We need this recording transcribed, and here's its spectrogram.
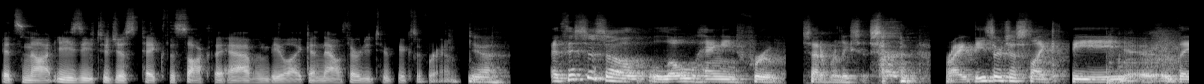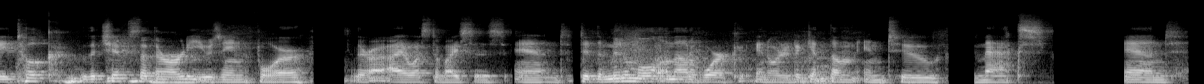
it's not easy to just take the SoC they have and be like, and now 32 gigs of RAM. Yeah. This is a low hanging fruit set of releases, right? These are just like the, they took the chips that they're already using for their iOS devices and did the minimal amount of work in order to get them into Macs. And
